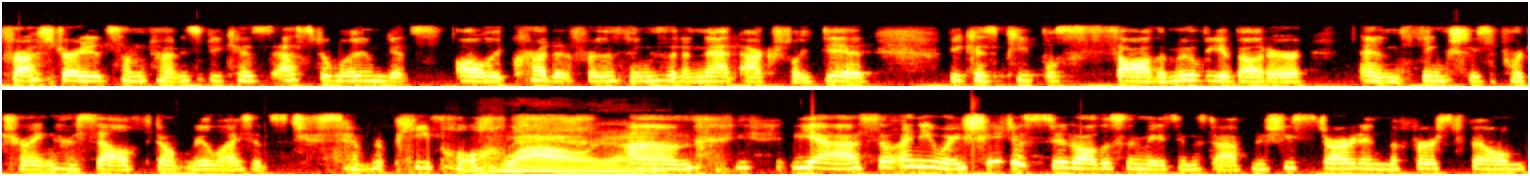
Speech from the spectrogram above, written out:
frustrated sometimes because Esther Williams gets all the credit for the things that Annette actually did because people saw the movie about her and think she's portraying herself, don't realize it's two separate people. Wow, yeah. Um, yeah, so anyway, she just did all this amazing stuff. And she starred in the first film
